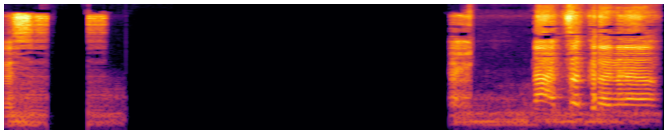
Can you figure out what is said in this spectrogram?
报那这个呢？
